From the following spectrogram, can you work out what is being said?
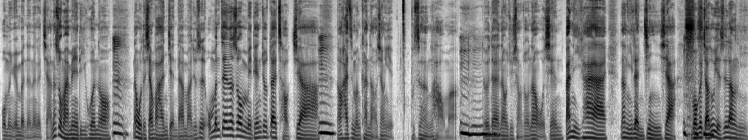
我们原本的那个家。那时候我们还没离婚哦。嗯那我的想法很简单嘛，就是我们在那时候每天就在吵架、啊，嗯然后孩子们看的好像也不是很好嘛。嗯哼对不对？？那我就想说，那我先搬离开来，让你冷静一下。某个角度也是让你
